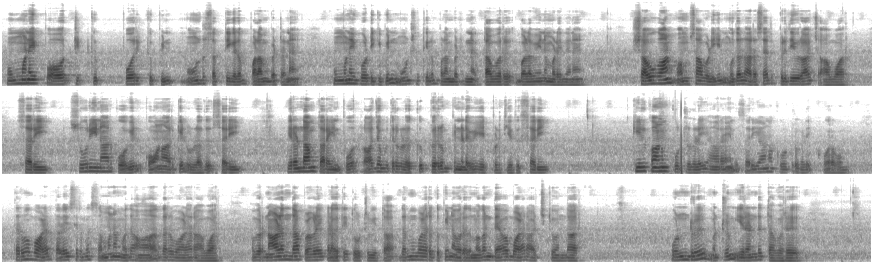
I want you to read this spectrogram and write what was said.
மும்முனை போட்டிற்கு போரிற்கு பின் மூன்று சக்திகளும் பலம் பெற்றன. மும்முனை போட்டிக்கு பின் மூன்று சக்திகளும் பலம் பெற்றன. தவறு பலவீனமடைந்தன. ஷவுகான் வம்சாவளியின் முதல் அரசர் பிருத்திவிராஜ் ஆவார். சரி. சூரியனார் கோவில் கோனார்க்கில் உள்ளது. சரி. இரண்டாம் தரையின் போர் ராஜபுத்திரர்களுக்கு பெரும் பின்னடைவை ஏற்படுத்தியது. சரி. கீழ்காணும் கூற்றுகளை ஆராய்ந்து சரியான கூற்றுகளை கூறவும். தர்மபாலர் தலை சிறந்த சமண மத ஆதரவாளர் ஆவார். அவர் நாலந்தா பல்கலைக்கழகத்தை தோற்றுவித்தார். தர்மபாலருக்கு பின் அவரது மகன் தேவபாலர் ஆட்சிக்கு வந்தார். ஒன்று மற்றும் இரண்டு தவறு.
